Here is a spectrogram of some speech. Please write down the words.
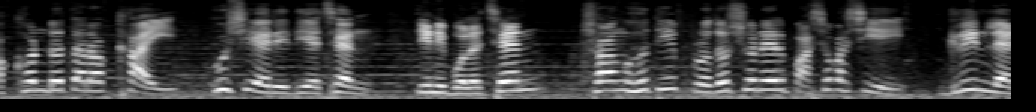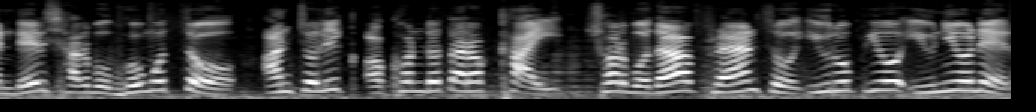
অখণ্ডতা রক্ষায় হুঁশিয়ারি দিয়েছেন। তিনি বলেছেন, সংহতি প্রদর্শনের পাশাপাশি গ্রিনল্যান্ডের সার্বভৌমত্ব, আঞ্চলিক অখণ্ডতা রক্ষায় সর্বদা ফ্রান্স ও ইউরোপীয় ইউনিয়নের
